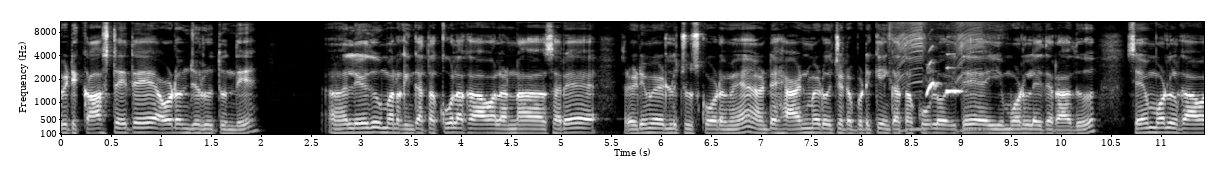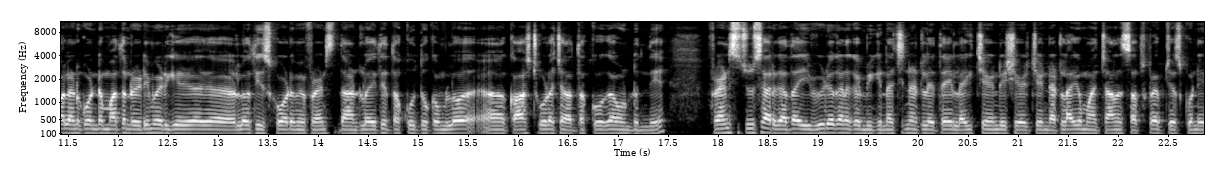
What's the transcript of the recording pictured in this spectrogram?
వీటి కాస్ట్ అయితే అవడం జరుగుతుంది. లేదు మనకు ఇంకా తక్కువలో కావాలన్నా సరే రెడీమేడ్లు చూసుకోవడమే. అంటే హ్యాండ్మేడ్ వచ్చేటప్పటికి ఇంకా తక్కువలో అయితే ఈ మోడల్ అయితే రాదు. సేమ్ మోడల్ కావాలనుకుంటే మాత్రం రెడీమేడ్లో తీసుకోవడమే ఫ్రెండ్స్. దాంట్లో అయితే తక్కువ తూకంలో కాస్ట్ కూడా చాలా తక్కువగా ఉంటుంది. ఫ్రెండ్స్ చూశారు కదా ఈ వీడియో కనుక మీకు నచ్చినట్లయితే లైక్ చేయండి షేర్ చేయండి. అట్లాగే మా ఛానల్ సబ్స్క్రైబ్ చేసుకోండి.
